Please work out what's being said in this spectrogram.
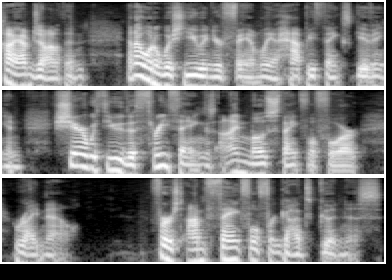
Hi, I'm Jonathan, and I want to wish you and your family a happy Thanksgiving and share with you the three things I'm most thankful for right now. First, I'm thankful for God's goodness.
